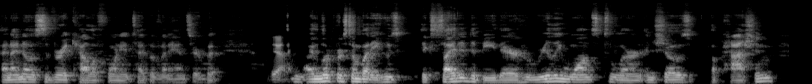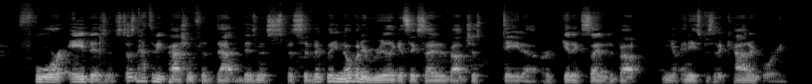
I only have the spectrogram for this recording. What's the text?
and I know this is a very California type of an answer, but yeah, I look for somebody who's excited to be there, who really wants to learn and shows a passion for a business. It doesn't have to be passion for that business specifically. Nobody really gets excited about just data or get excited about you know any specific category.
